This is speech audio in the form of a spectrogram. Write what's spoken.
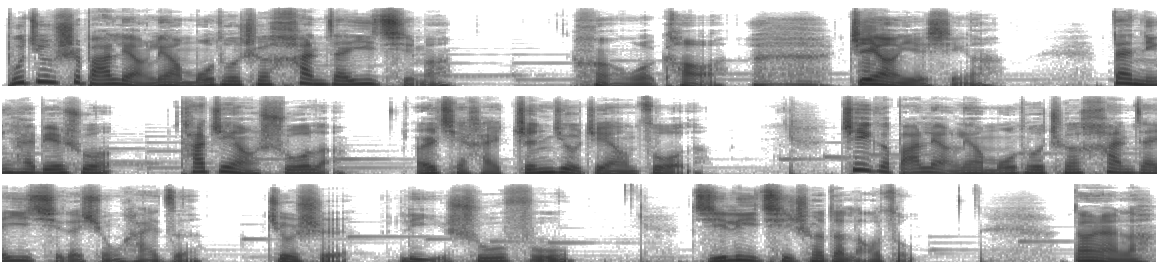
不就是把两辆摩托车焊在一起吗？” 哼，我靠啊，这样也行啊！但您还别说，他这样说了，而且还真就这样做了。这个把两辆摩托车焊在一起的熊孩子，就是李书福，吉利汽车的老总。当然了。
